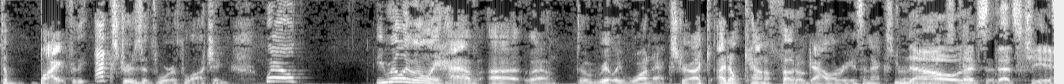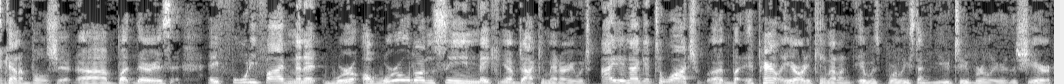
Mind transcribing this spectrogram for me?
to buy it for the extras that's worth watching? Well, you really only have, uh, well, really one extra. I, I don't count a photo gallery as an extra. No, that's- cases. that's cheating. It's kind of bullshit. Uh, but there is a 45 minute wor- a world unseen making of documentary, which I did not get to watch, uh, but apparently it already came out on, it was released on YouTube earlier this year,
